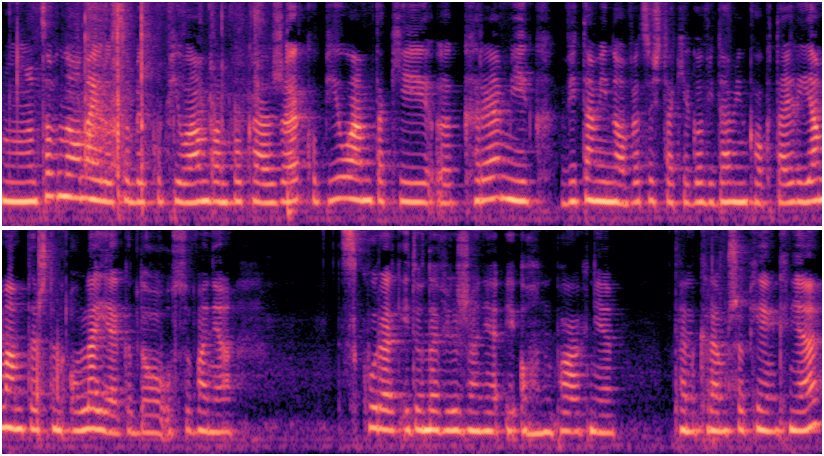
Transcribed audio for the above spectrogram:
Mm, Co w Neonailu sobie kupiłam, Wam pokażę. Kupiłam taki e, kremik witaminowy, coś takiego, witamin cocktail. Ja mam też ten olejek do usuwania skórek i do nawilżania i on pachnie, ten krem przepięknie.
